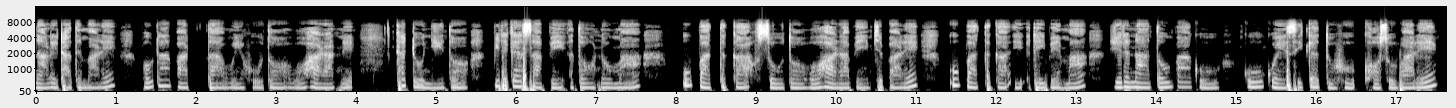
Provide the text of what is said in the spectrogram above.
နားလည်ထားသင့်ပါတယ်။ဗုဒ္ဓဘာသာဝင်ဟူသော ဝေါဟာရနှင့် ထပ်တူညီသော ပိဋကတ်စာပေအသုံးအနှုန်းမှာ ဥပါဿကဆိုသော ဝေါဟာရပင်ဖြစ်ပါတယ်။ဥပါဿက၏အဓိပ္ပာယ်မှာယတနာသုံးပါးကို ကိုးကွယ်ဆည်းကပ်သူဟု ခေါ်ဆိုပါတယ်။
